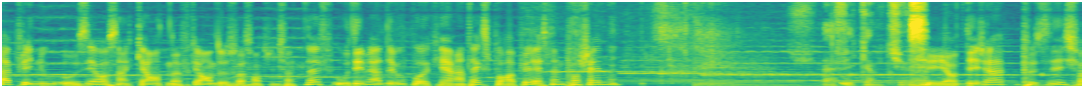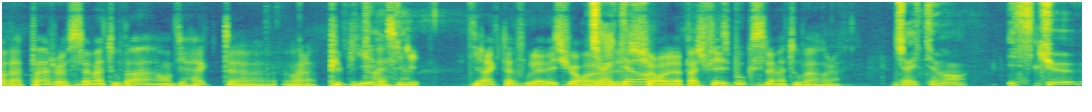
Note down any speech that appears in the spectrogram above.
Appelez-nous au 05 49 42 68 29 ou démerdez-vous pour écrire un texte pour appeler la semaine prochaine. Bah. C'est déjà posé sur la page Slamatouva en direct, euh, voilà, publié, là. Direct, là, vous l'avez sur, euh, sur la page Facebook Slamatouva, voilà. Directement. Est-ce que.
